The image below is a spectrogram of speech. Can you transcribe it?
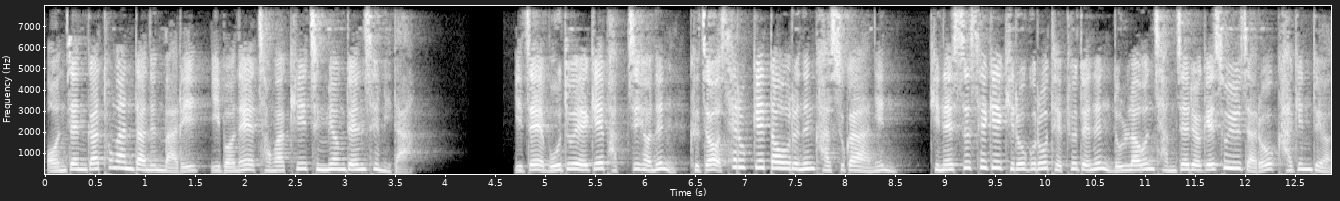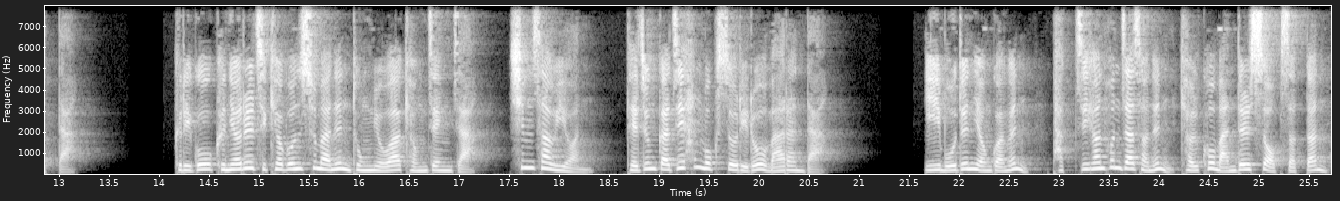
언젠가 통한다는 말이 이번에 정확히 증명된 셈이다. 이제 모두에게 박지현은 그저 새롭게 떠오르는 가수가 아닌 기네스 세계 기록으로 대표되는 놀라운 잠재력의 소유자로 각인되었다. 그리고 그녀를 지켜본 수많은 동료와 경쟁자, 심사위원, 대중까지 한 목소리로 말한다. 이 모든 영광은 박지현 혼자서는 결코 만들 수 없었던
